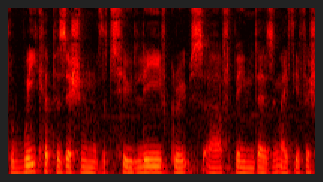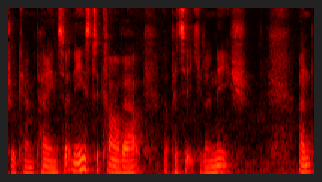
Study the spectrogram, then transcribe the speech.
the weaker position of the two Leave groups uh, for being designated the official campaign, so it needs to carve out a particular niche. And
